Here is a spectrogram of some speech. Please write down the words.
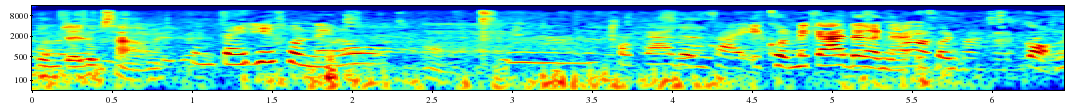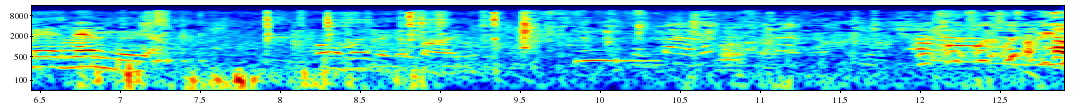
ภูมิใจลูกสาวไหมภูมิใจที่สุดในโลกอ๋ออืมเขากล้าเดินสายอีกคนไม่กล้าเดินนะ อีกคนเกาะแม่แน่นเลยอะไปน่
